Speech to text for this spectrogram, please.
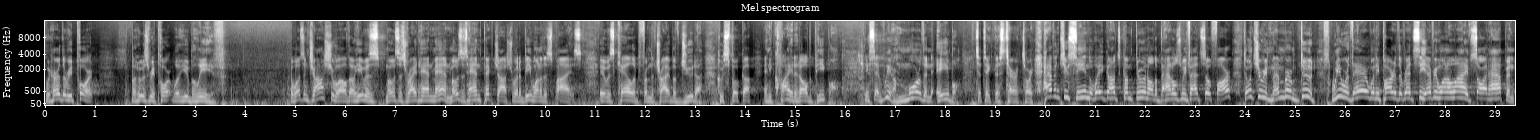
we heard the report, but whose report will you believe? It wasn't Joshua, although he was Moses' right hand man. Moses handpicked Joshua to be one of the spies. It was Caleb from the tribe of Judah who spoke up and he quieted all the people. He said, We are more than able to take this territory. Haven't you seen the way God's come through in all the battles we've had so far? Don't you remember? Dude, we were there when he parted the Red Sea. Everyone alive saw it happen.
